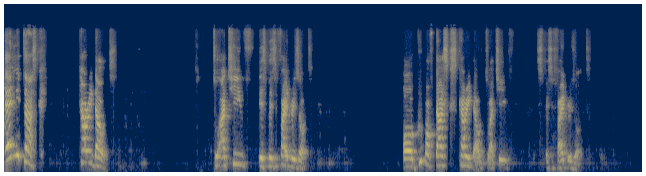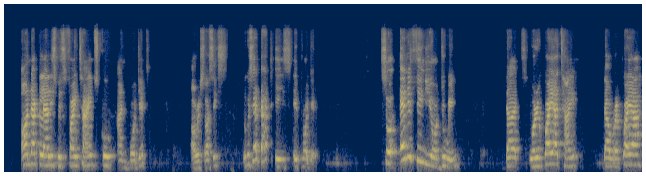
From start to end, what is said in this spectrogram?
any task carried out to achieve a specified result, or group of tasks carried out to achieve specified result under clearly specified time, scope, and budget or resources, we say that is a project. So anything you're doing that will require time, that will require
